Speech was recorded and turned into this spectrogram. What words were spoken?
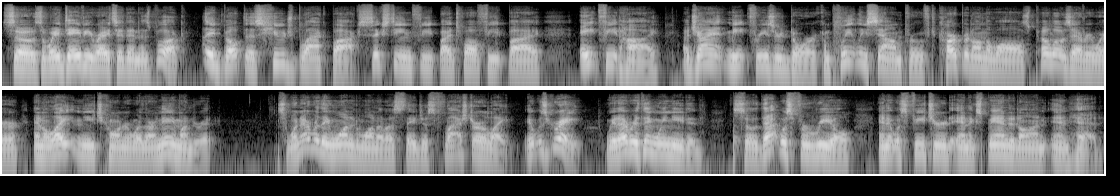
So it's the way Davy writes it in his book. They built this huge black box, 16 feet by 12 feet by 8 feet high, a giant meat freezer door, completely soundproofed, carpet on the walls, pillows everywhere, and a light in each corner with our name under it. So whenever they wanted one of us, they just flashed our light. It was great. We had everything we needed. So that was for real, and it was featured and expanded on in Head.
